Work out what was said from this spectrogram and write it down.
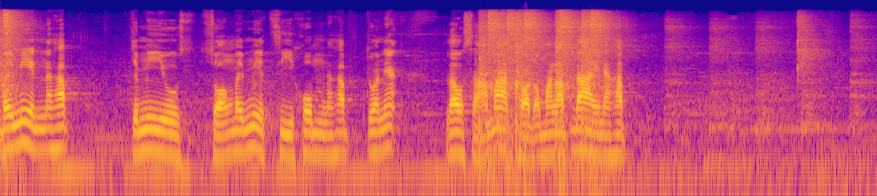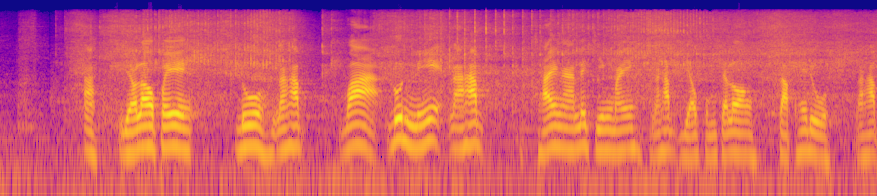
ใบมีดนะครับ จะมีอยู่ 2 ใบมีด4คมนะครับ ตัวเนี้ยเราสามารถถอดออกมารับได้นะครับอะเดี๋ยวเราไปดูนะครับว่ารุ่นนี้นะครับ ใช้งานได้จริงไหมนะครับ เดี๋ยวผมจะลองจับให้ดู นะครับ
